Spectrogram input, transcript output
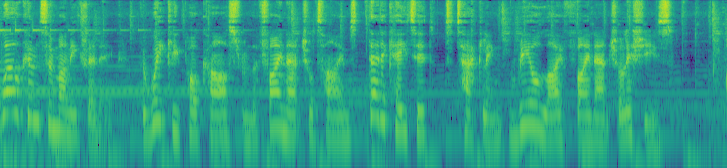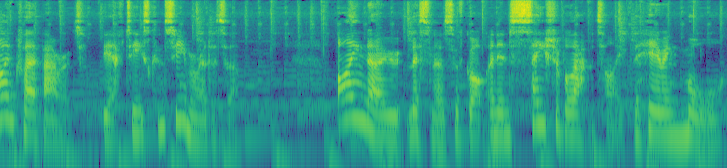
Welcome to Money Clinic, the weekly podcast from the Financial Times dedicated to tackling real life financial issues. I'm Claire Barrett, the FT's consumer editor. I know listeners have got an insatiable appetite for hearing more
